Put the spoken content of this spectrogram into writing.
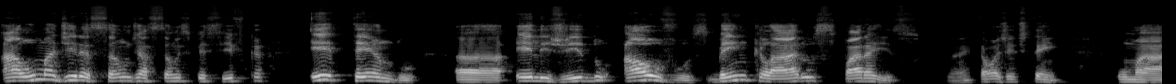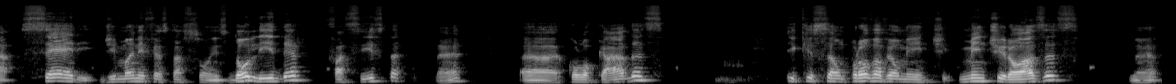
a uma direção de ação específica e tendo elegido alvos bem claros para isso. Né? Então, a gente tem uma série de manifestações do líder fascista, né, uh, colocadas e que são provavelmente mentirosas, né,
